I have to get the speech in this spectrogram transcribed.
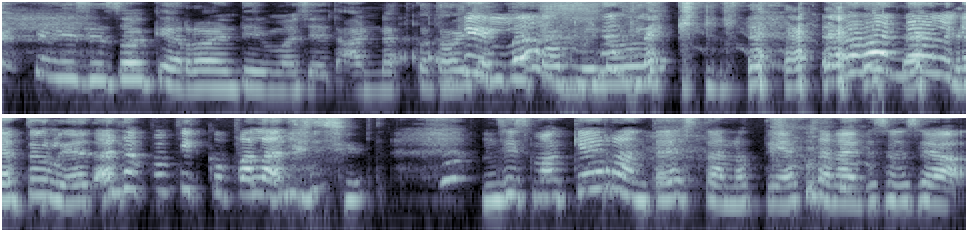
Eli se sokerointi, mä olisin, että annatko kipon minullekin? Vähän nälkä tuli, että annapa pikku palanen. Mutta siis mä oon kerran testannut, että näitä semmoisia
